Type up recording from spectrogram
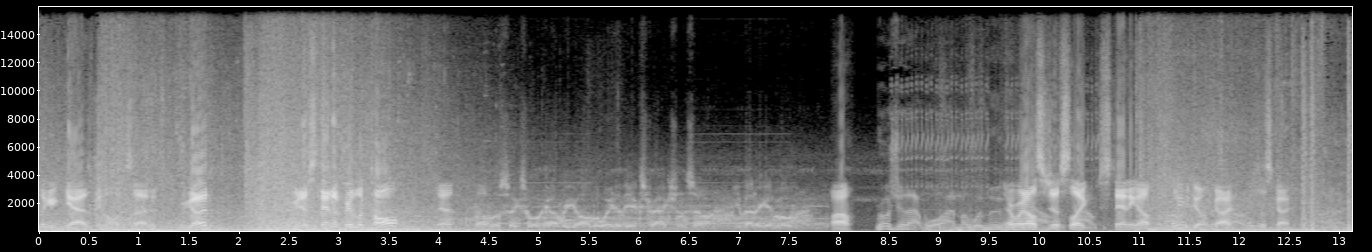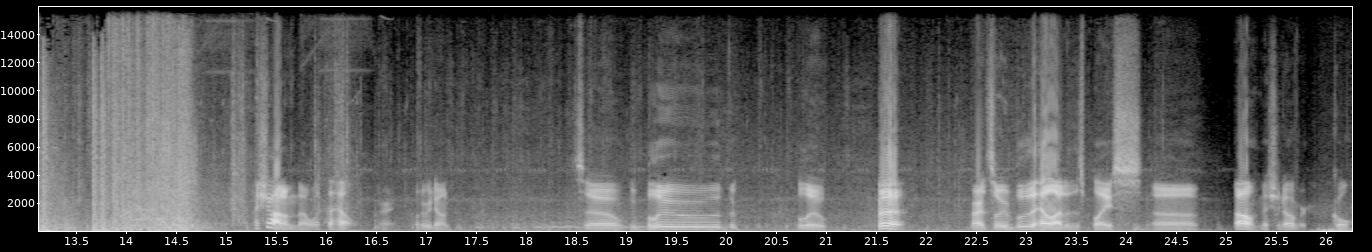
Look at Gaz being all excited. We good? Can we just stand up here look tall? Yeah? 6 will cover you all the way to the extraction zone. You better get moving. Wow. Roger that, Warhammer. We're moving. Everyone else is just like standing up. What are you doing, guy? Who's this guy? I shot him though. What the hell? All right. What are we doing? So we blew the blew. all right. So we blew the hell out of this place. Uh, oh, mission over. Cool.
